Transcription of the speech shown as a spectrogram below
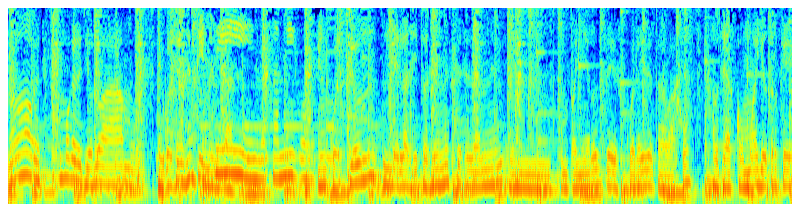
No, es que como que yo lo amo. En cuestión sentimental. Sí, los amigos. En cuestión de las situaciones que se dan en, en compañeros de escuela y de trabajo, o sea, como hay otro que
